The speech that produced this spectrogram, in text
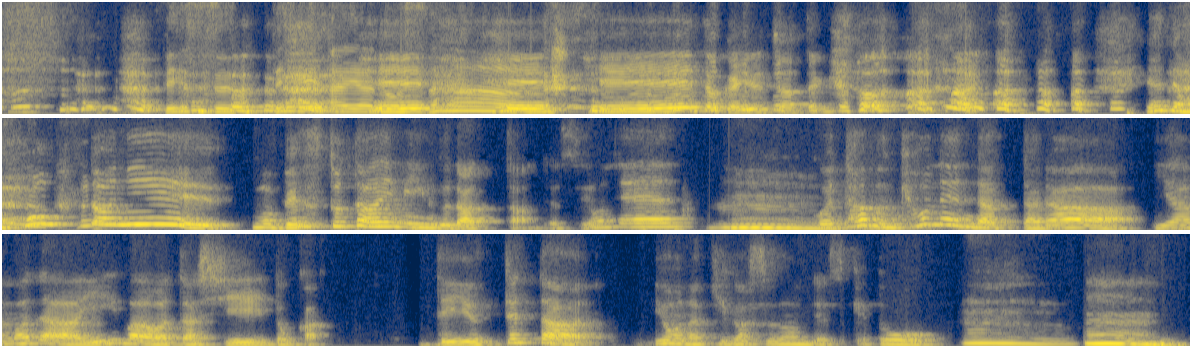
ですって、綾え乃さん。ー、えーとか言っちゃったけど。いや、でも本当にもうベストタイミングだったんですよね。うんこれ多分去年だったら、いや、まだいいわ、私、とかって言ってたような気がするんですけど、うん。うん。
